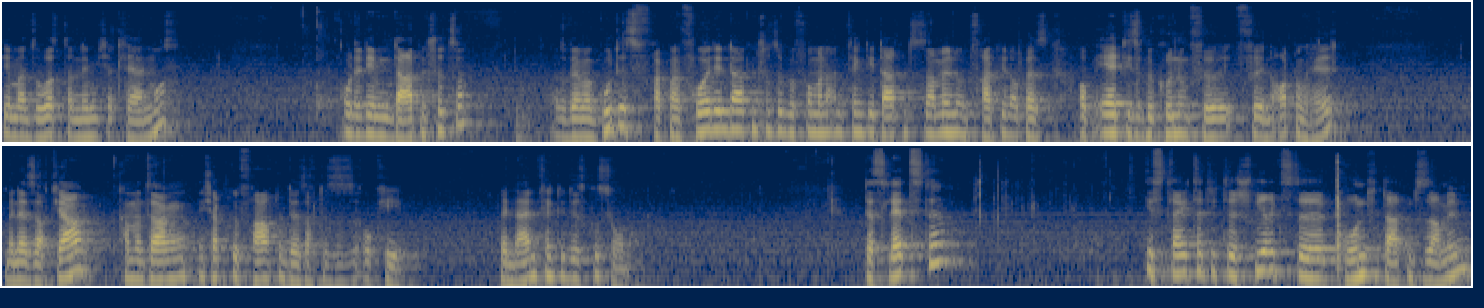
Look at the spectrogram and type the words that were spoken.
dem man sowas dann nämlich erklären muss. Oder dem Datenschützer. Also wenn man gut ist, fragt man vorher den Datenschützer, bevor man anfängt, die Daten zu sammeln und fragt ihn, ob, ob er diese Begründung für, für in Ordnung hält. Wenn er sagt ja, kann man sagen, ich habe gefragt und der sagt, das ist okay. Wenn nein, fängt die Diskussion an. Das letzte ist gleichzeitig der schwierigste Grund, Daten zu sammeln.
